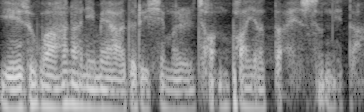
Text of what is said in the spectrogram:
예수가 하나님의 아들이심을 전파하였다 했습니다.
